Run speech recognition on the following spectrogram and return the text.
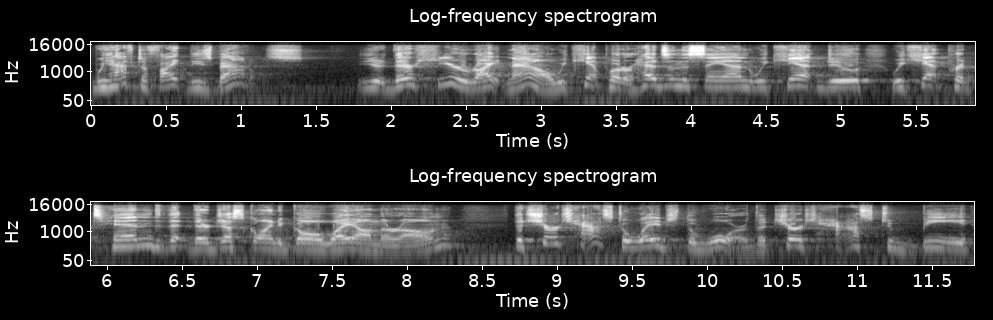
we have to fight these battles. They're here right now. We can't put our heads in the sand. We can't do, we can't pretend that they're just going to go away on their own. The church has to wage the war. The church has to be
